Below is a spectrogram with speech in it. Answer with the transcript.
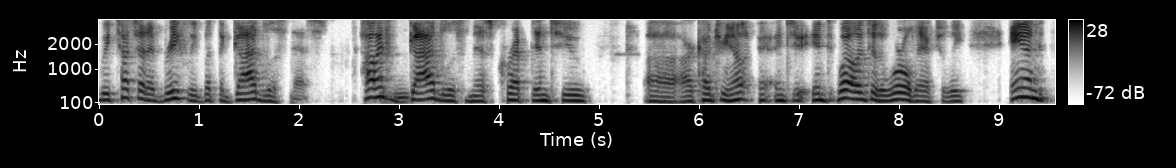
we touched on it briefly, but the godlessness. How has Mhm. godlessness crept into uh, our country, you know, into, into, well, into the world actually, and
